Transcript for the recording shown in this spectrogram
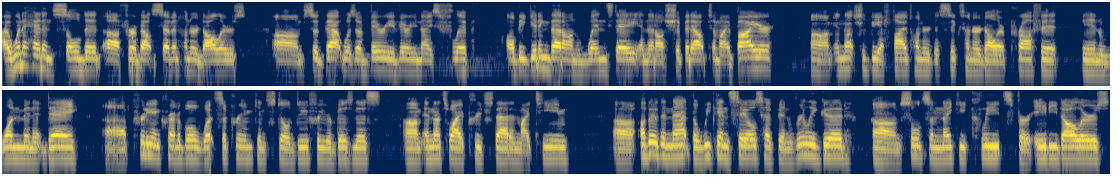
I went ahead and sold it uh, for about $700. Um, so that was a very, very nice flip. I'll be getting that on Wednesday and then I'll ship it out to my buyer. Um, and that should be a $500 to $600 profit in one minute day. Uh, pretty incredible what Supreme can still do for your business. Um, and that's why I preach that in my team. Uh, other than that, the weekend sales have been really good. Um, sold some Nike cleats for $80.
